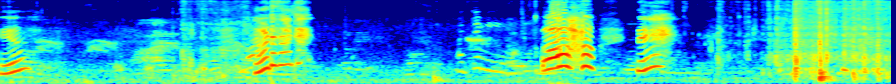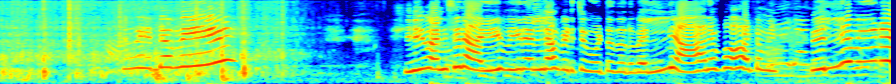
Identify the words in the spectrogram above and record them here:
അയ്യോ. ദാണ്ടെ, ദാണ്ടെ. ഓ ഈ മനുഷ്യനാ ഈ മീനെല്ലാം പിടിച്ചു കൂട്ടുന്നത്. വലിയ ആരപ്പാട്ട് മീൻ. വലിയ മീന്?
